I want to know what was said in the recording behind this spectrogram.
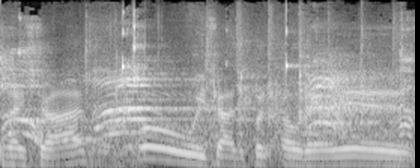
Nice drive. Oh, he tries to put, oh, there he is.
